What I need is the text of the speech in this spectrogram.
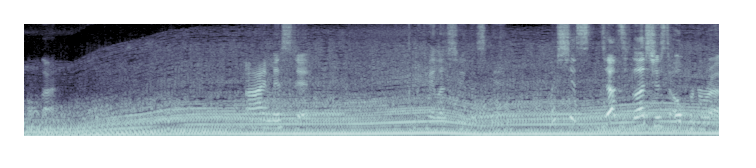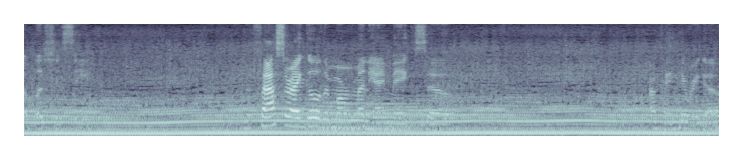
Hold on. I missed it. Okay, let's do this again. Let's just, just let's just open her up. Let's just see. The faster I go, the more money I make, so. Okay, here we go.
